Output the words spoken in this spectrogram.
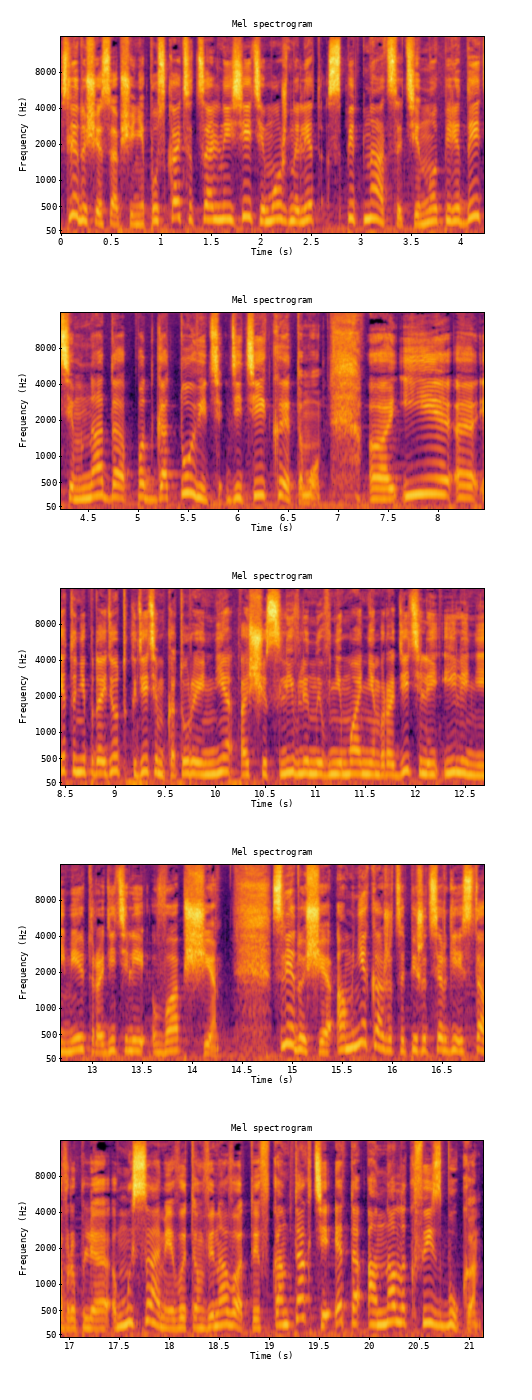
Следующее сообщение. Пускать социальные сети можно лет с 15, но перед этим надо подготовить детей к этому. Э, и э, это не подойдет к детям, которые не осчастливлены вниманием родителей или не имеют родителей вообще. Следующее. А мне кажется, пишет Сергей Ставрополя, мы сами в этом виноваты. ВКонтакте – это аналог Фейсбука.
